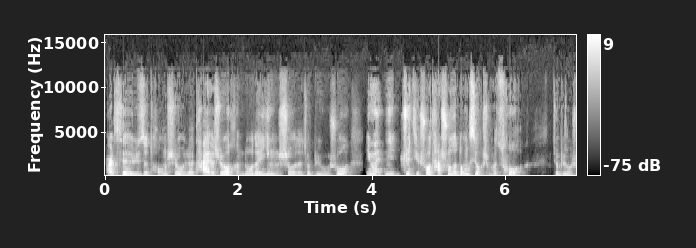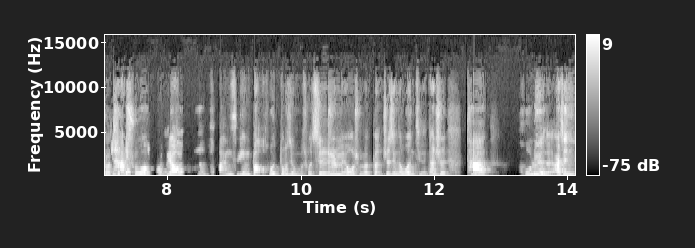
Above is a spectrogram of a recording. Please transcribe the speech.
而且与此同时，我觉得它也是有很多的映射的，就比如说，因为你具体说他说的东西有什么错。就比如说，他说我们要环境保护东西，我们错，其实是没有什么本质性的问题的。但是他忽略的，而且你，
